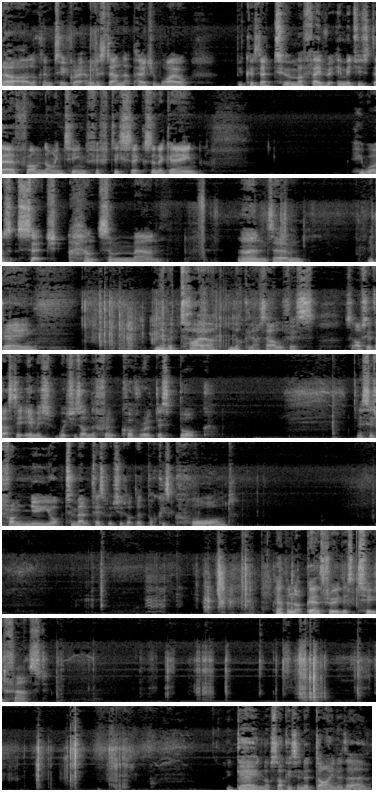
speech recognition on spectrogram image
Oh, look at them too great. I'm going to stay on that page a while because they're two of my favourite images there from 1956. And again, he was such a handsome man. And um, again, never tire looking at Elvis. So obviously that's the image which is on the front cover of this book. This is from New York to Memphis, which is what the book is called. Hope I'm not going through this too fast. Again, looks like it's in a diner there.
